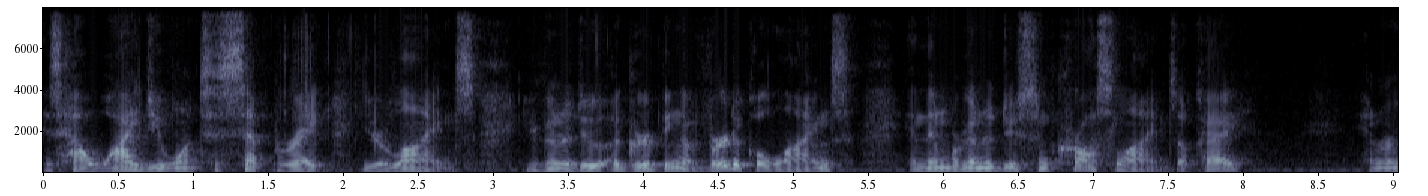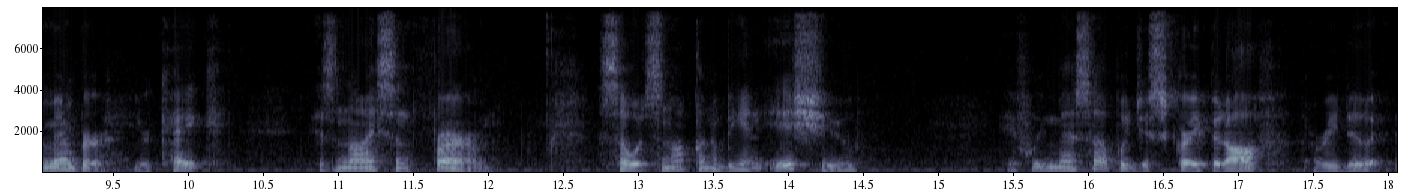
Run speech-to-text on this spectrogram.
is how wide you want to separate your lines. You're going to do a grouping of vertical lines, and then we're going to do some cross lines, okay? And remember, your cake is nice and firm, so it's not going to be an issue if we mess up. We just scrape it off and redo it.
